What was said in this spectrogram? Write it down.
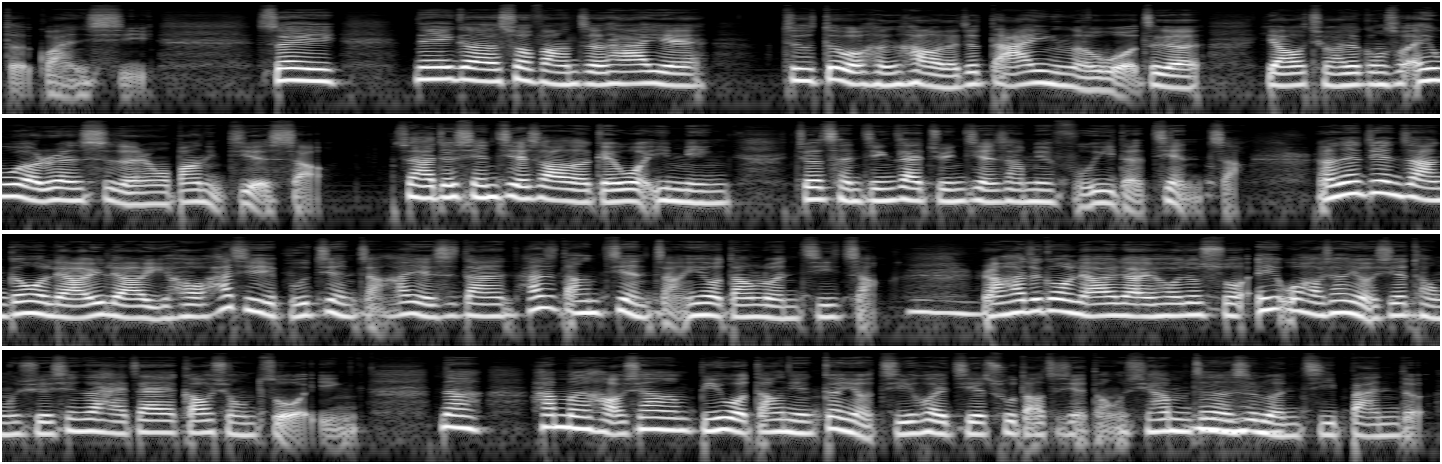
的关系，所以那个受访者他也。就是对我很好的，就答应了我这个要求。他就跟我说：“哎，我有认识的人，我帮你介绍。”所以他就先介绍了给我一名，就曾经在军舰上面服役的舰长。然后那舰长跟我聊一聊以后，他其实也不是舰长，他也是当他是当舰长，也有当轮机长。嗯。然后他就跟我聊一聊以后，就说：“哎，我好像有些同学现在还在高雄左营，那他们好像比我当年更有机会接触到这些东西。他们真的是轮机班的。嗯。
